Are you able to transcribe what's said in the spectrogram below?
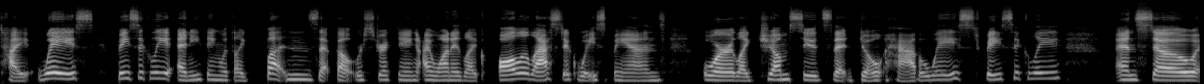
tight waists, basically anything with like buttons that felt restricting. I wanted like all elastic waistbands or like jumpsuits that don't have a waist, basically. And so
